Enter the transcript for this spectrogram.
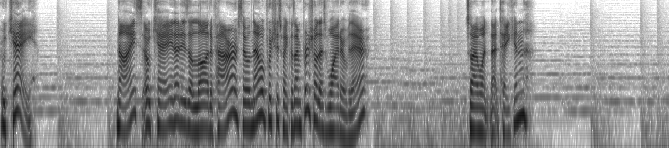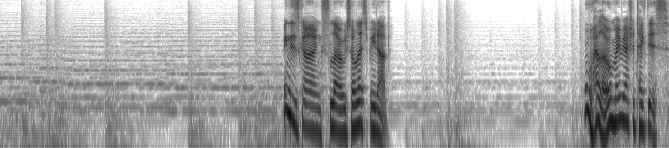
Okay. Nice, okay, that is a lot of power. So now we'll push this way, because I'm pretty sure that's white over there. So I want that taken. I think this is going slow, so let's speed up. Oh, hello, maybe I should take this.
